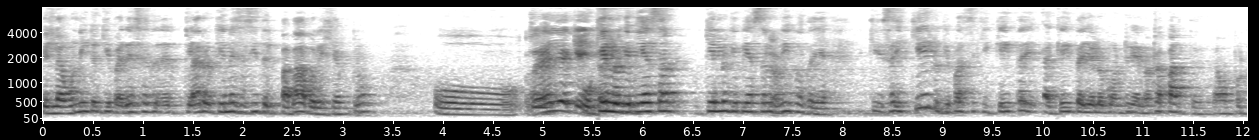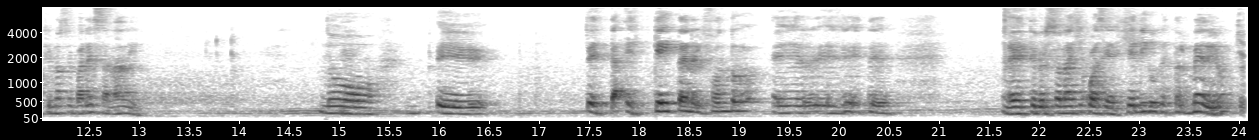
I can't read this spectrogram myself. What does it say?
es la única que parece tener claro qué necesita el papá, por ejemplo, o, O sea, ella o qué es lo que piensan, qué es lo que piensan los hijos de ella. ¿Sabéis qué? Lo que pasa es que Keita, a Keita yo lo pondría en otra parte, digamos, porque no se parece a nadie. No. Eh, esta- es Keita en el fondo es, es este, es este personaje cuasi angélico que está al medio, Sí.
